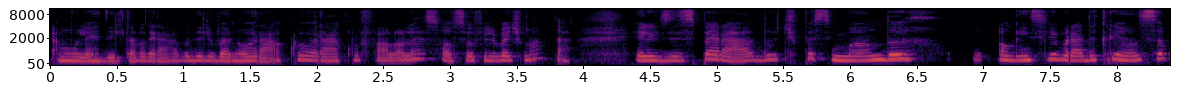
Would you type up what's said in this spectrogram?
a mulher dele tava grávida, ele vai no oráculo, o oráculo fala: Olha só, seu filho vai te matar. Ele, desesperado, tipo assim, manda alguém se livrar da criança.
